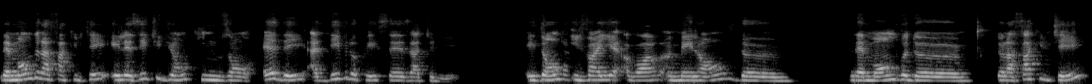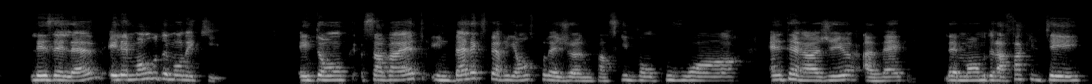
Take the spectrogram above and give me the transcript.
membres de la faculté et les étudiants qui nous ont aidés à développer ces ateliers. Et donc, il va y avoir un mélange de les membres de, la faculté, les élèves et les membres de mon équipe. Et donc, ça va être une belle expérience pour les jeunes parce qu'ils vont pouvoir interagir avec les membres de la faculté,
